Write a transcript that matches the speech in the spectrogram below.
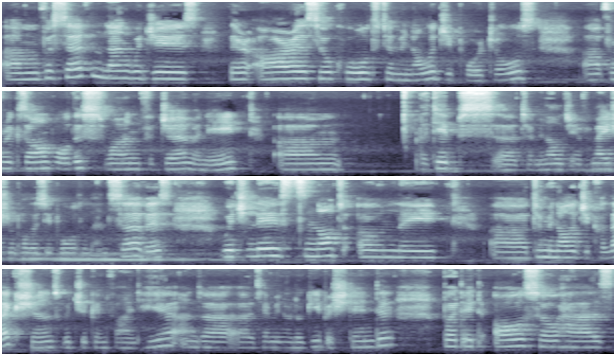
um, for certain languages there are so-called terminology portals. Uh, for example, this one for Germany, um, the TIPS uh, Terminology Information Policy Portal and Service, which lists not only uh, terminology collections, which you can find here under uh, Terminologiebestände, but it also has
